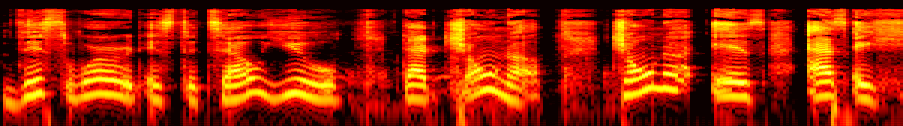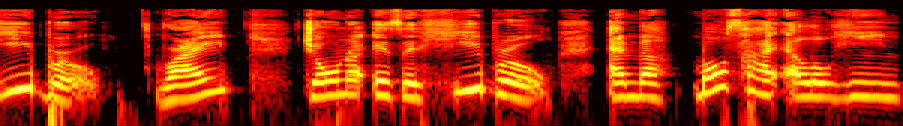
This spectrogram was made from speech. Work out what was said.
this word is to tell you that Jonah, Jonah is as a Hebrew, right? Jonah is a Hebrew, and the Most High Elohim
